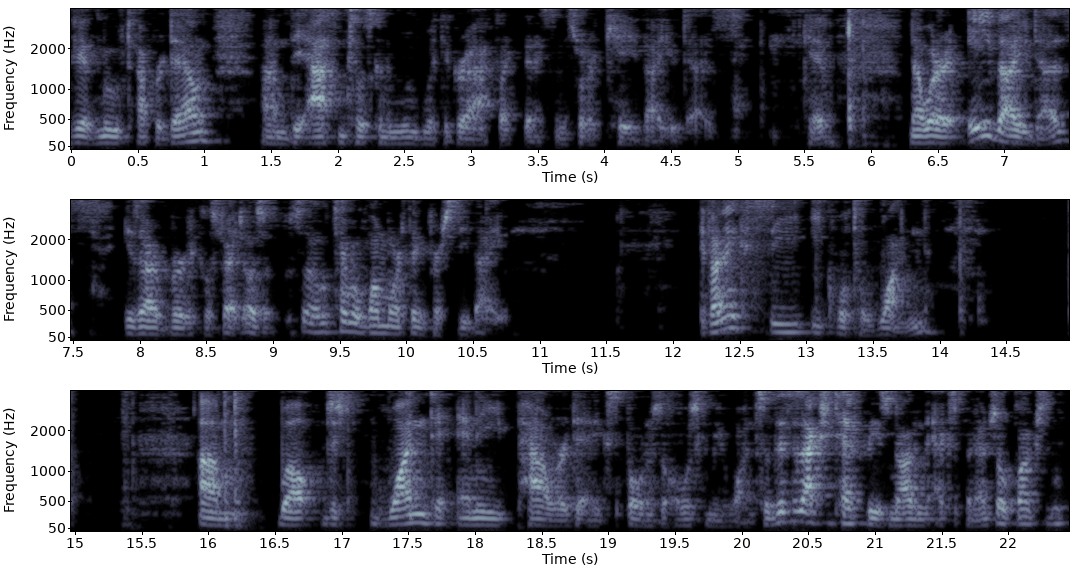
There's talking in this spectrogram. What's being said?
get moved up or down, um, the asymptote is going to move with the graph like this, and that's what our k value does. Okay. Now, what our a value does is our vertical stretch. Oh, so, so we'll talk about one more thing for c value. If I make c equal to one, um, well, just one to any power to any exponent is always going to be one. So this is actually technically is not an exponential function.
